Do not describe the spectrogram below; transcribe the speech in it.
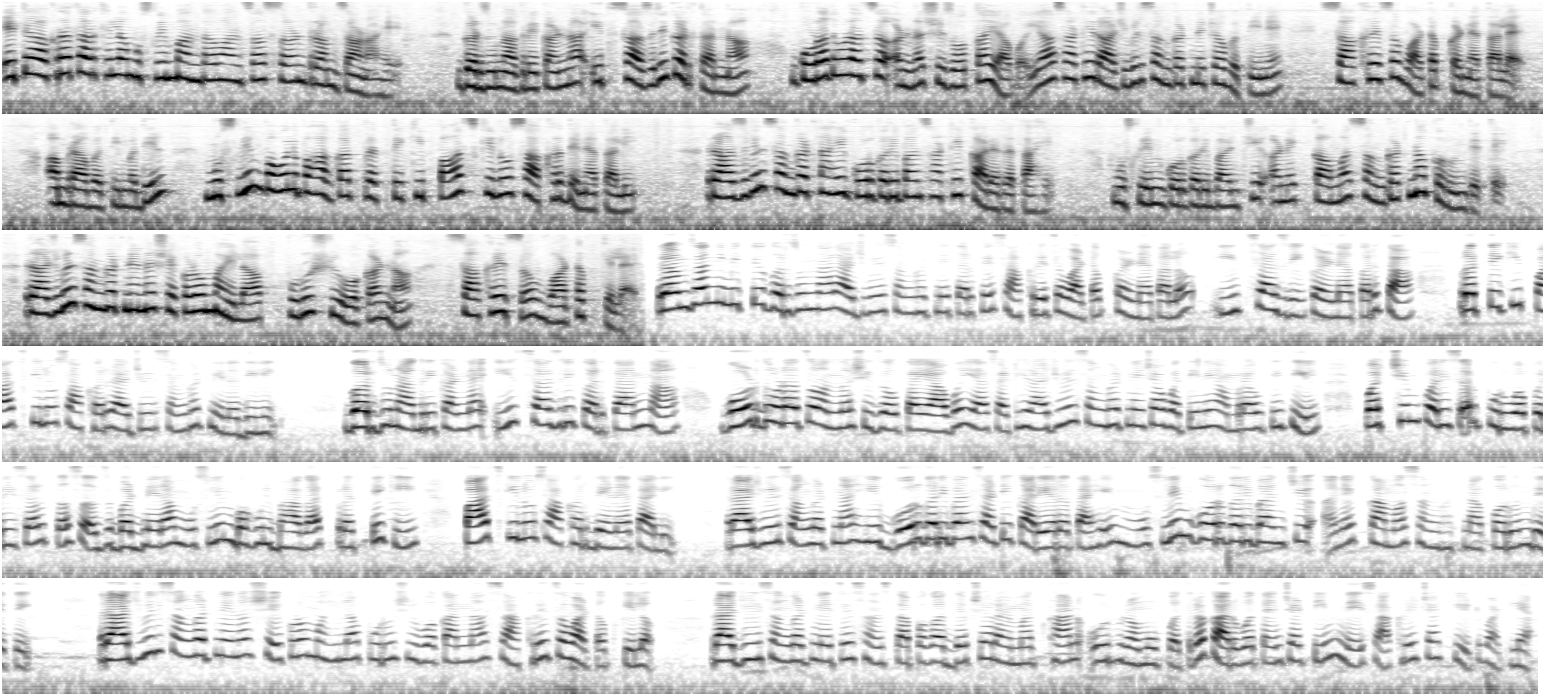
येत्या अकरा तारखेला मुस्लिम बांधवांचा सण रमजान आहे. गरजू नागरिकांना ईद साजरी करताना गोडाधोडाचं अन्न शिजवता यावं यासाठी राजवीर संघटनेच्या वतीने साखरेचं वाटप करण्यात आलंय. अमरावतीमधील मुस्लिम बहुल भागात प्रत्येकी पाच किलो साखर देण्यात आली. राजवीर संघटना ही गोरगरिबांसाठी कार्यरत आहे. मुस्लिम गोरगरिबांची अनेक कामं संघटना करून देते. राजवीर संघटनेनं शेकडो महिला पुरुष युवकांना साखरेचं वाटप केलंय. रमजान निमित्त गरजूंना राजवीर संघटनेतर्फे साखरेचं वाटप करण्यात आलं. ईद साजरी करण्याकरता प्रत्येकी पाच किलो साखर राजवीर संघटनेनं दिली. गरजू नागरिकांना ईद साजरी करताना गोडधोडाचं अन्न शिजवता यावं यासाठी राजवीर संघटनेच्या वतीने अमरावतीतील पश्चिम परिसर पूर्व परिसर तसंच बडनेरा मुस्लिम बहुल भागात प्रत्येकी पाच किलो साखर देण्यात आली. राजवीर संघटना ही गोरगरिबांसाठी कार्यरत आहे. मुस्लिम गोरगरिबांची अनेक कामं संघटना करून देते. राजवीर संघटनेनं शेकडो महिला पुरुष युवकांना साखरेचं वाटप केलं. राजवीर संघटनेचे संस्थापक अध्यक्ष रहमत खान उर्फ रमू पत्रकार व त्यांच्या टीमने साखरेच्या किट वाटल्या.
